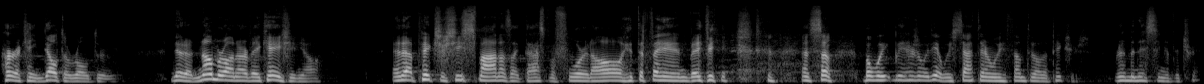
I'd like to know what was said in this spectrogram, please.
Hurricane Delta rolled through did a number on our vacation, y'all. And that picture, she's smiling. I was like, that's before it all hit the fan, baby. and so, but we, here's what we did. We sat there and we thumbed through all the pictures, reminiscing of the trip,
